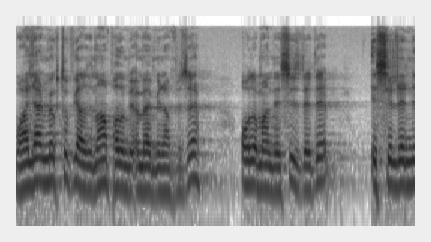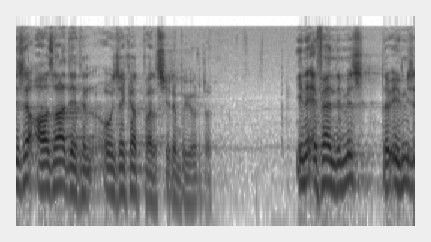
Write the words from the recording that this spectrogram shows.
Valiler mektup yazdı. Ne yapalım bir Ömer bin Abdülaziz'e? O zaman de siz dedi esirlerinizi azat edin o zekat parasıyla buyurdu. Yine efendimiz tabi evimiz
